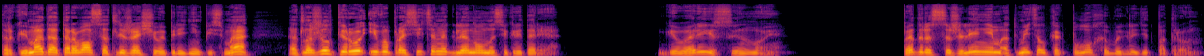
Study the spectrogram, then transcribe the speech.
Тарквимада оторвался от лежащего перед ним письма, отложил перо и вопросительно глянул на секретаря. «Говори, сын мой». Педро с сожалением отметил, как плохо выглядит патрон.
